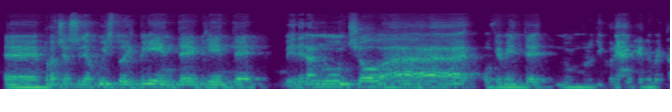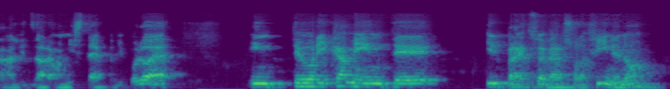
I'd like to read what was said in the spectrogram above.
eh, processo di acquisto del cliente, il cliente vede l'annuncio, eh, eh, eh, ovviamente non ve lo dico neanche, dovete analizzare ogni step di quello è, in, teoricamente il prezzo è verso la fine, no?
